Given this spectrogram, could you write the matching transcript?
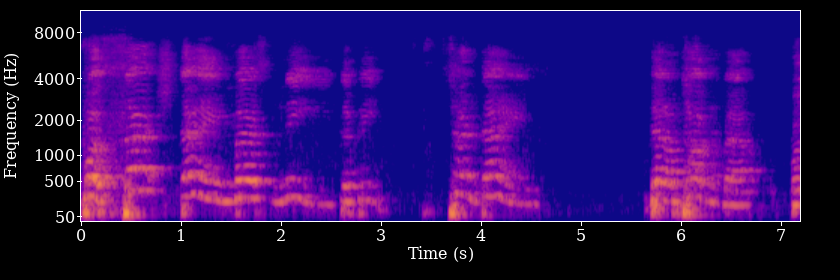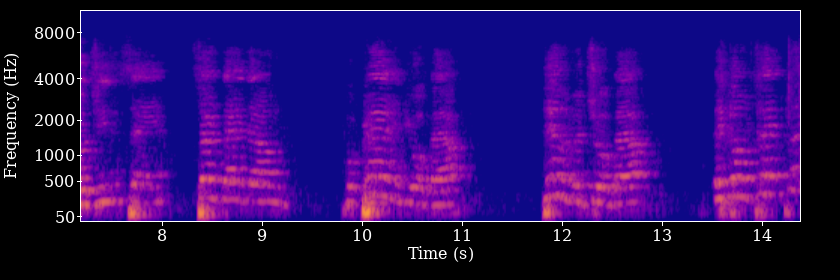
For such things must need to be. Certain things that I'm talking about, what Jesus saying, certain things that I'm preparing you about, dealing with you about, it's going to take place.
